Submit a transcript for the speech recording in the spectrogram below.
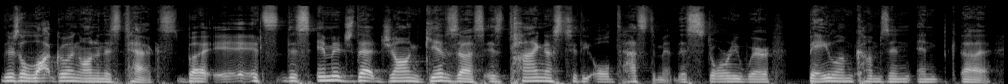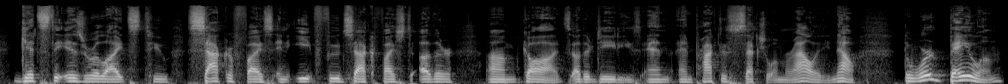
there's a lot going on in this text, but it's this image that John gives us is tying us to the Old Testament. This story where Balaam comes in and uh, gets the Israelites to sacrifice and eat food sacrificed to other um, gods, other deities, and, and practice sexual immorality. Now, the word Balaam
